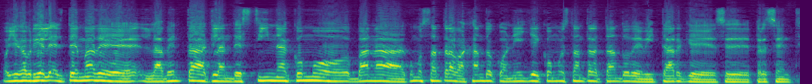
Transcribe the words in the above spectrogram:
Oye, Gabriel, el tema de la venta clandestina, ¿cómo van a, cómo están trabajando con ella y cómo están tratando de evitar que se presente?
